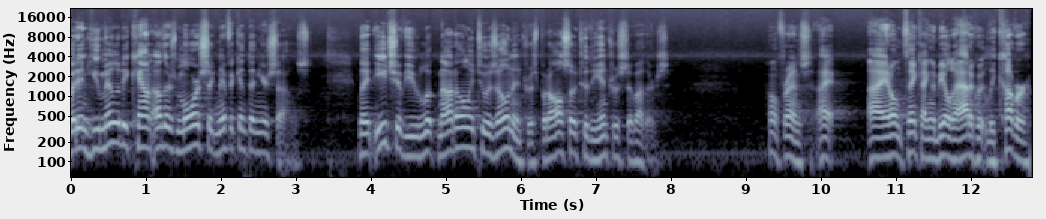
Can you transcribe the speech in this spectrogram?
but in humility count others more significant than yourselves. Let each of you look not only to his own interest, but also to the interests of others. Oh, friends, I, I don't think I'm going to be able to adequately cover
